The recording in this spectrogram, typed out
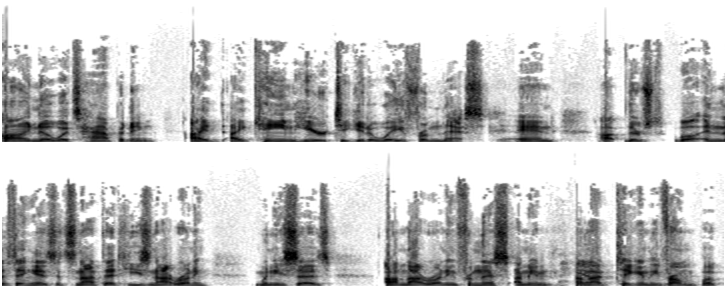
I know what's happening. I, I came here to get away from this. And uh, there's, well, and the thing is, it's not that he's not running. When he says, I'm not running from this, I mean, I'm not taking anything from him, but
